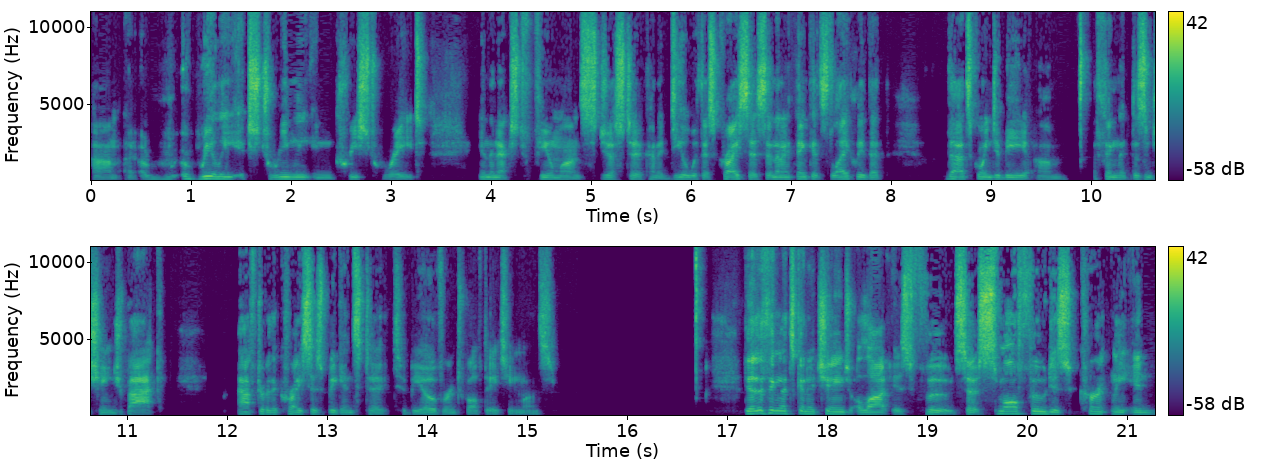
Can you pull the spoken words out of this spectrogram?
um, a, a really extremely increased rate in the next few months just to kind of deal with this crisis. And then I think it's likely that that's going to be um, a thing that doesn't change back after the crisis begins to, to be over in 12 to 18 months. The other thing that's going to change a lot is food. So small food is currently in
